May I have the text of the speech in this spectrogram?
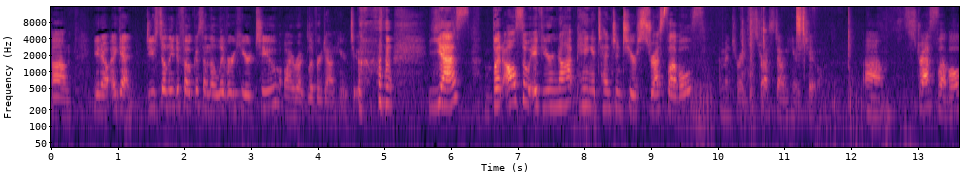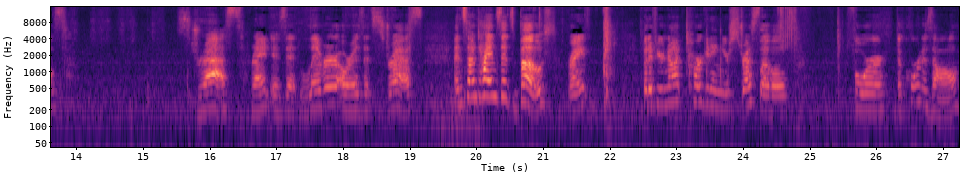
Um, you know, again, do you still need to focus on the liver here too? Oh, I wrote liver down here too. yes, but also if you're not paying attention to your stress levels, I meant to write stress down here too. Um, stress levels. Stress, right? Is it liver or is it stress? And sometimes it's both, right? But if you're not targeting your stress levels for the cortisol,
